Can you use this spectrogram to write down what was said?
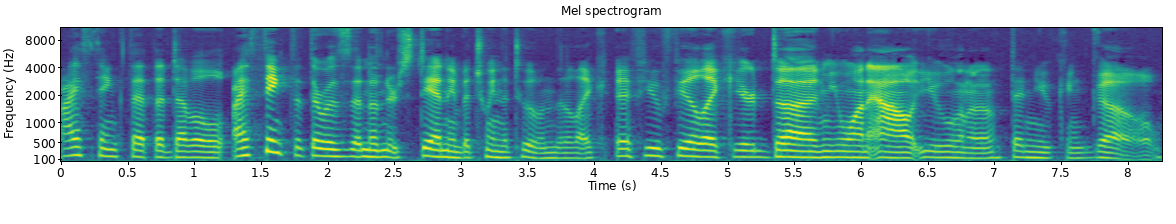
I think that the devil. I think that there was an understanding between the two of them. They're like, if you feel like you're done, you want out, you want to, then you can go.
